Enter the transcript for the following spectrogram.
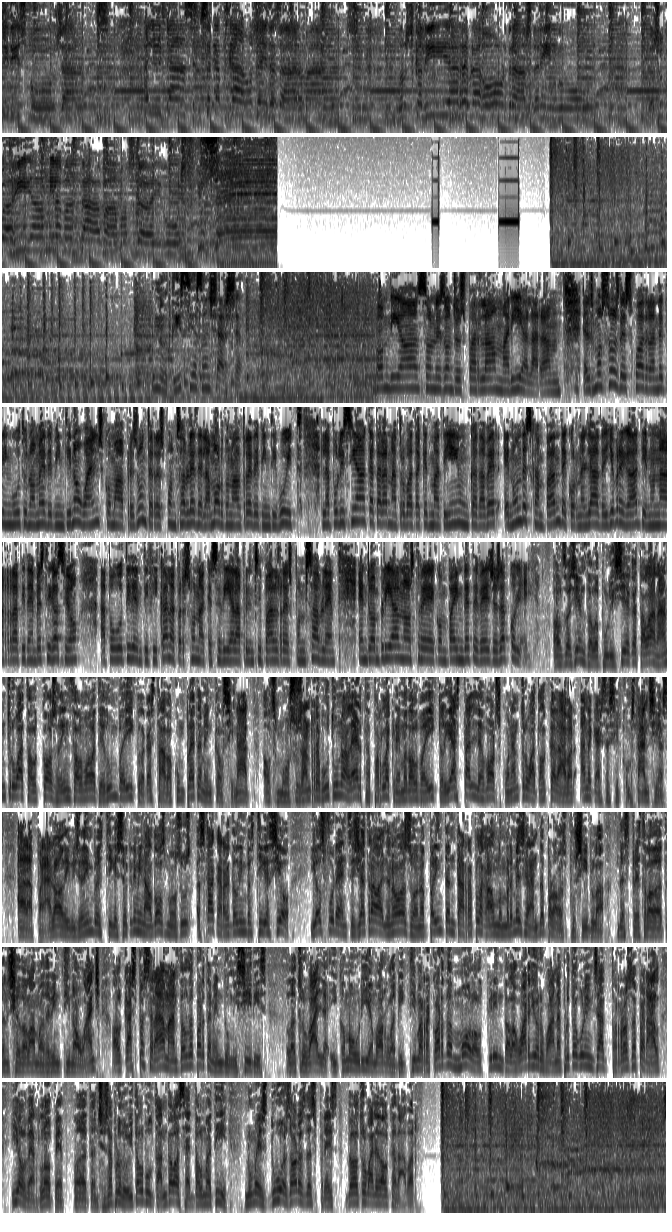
i disposats a lluitar sense cap causa i desarmats. No ens calia rebre ordres de ningú. Desobeíem i lamentàvem els caiguts. I ho sé, Notícies en xarxa. Bon dia, són les 11, us parla Maria Lara. Els Mossos d'Esquadra han detingut un home de 29 anys com a presumpte responsable de la mort d'un altre de 28. La policia catalana ha trobat aquest matí un cadàver en un descampant de Cornellà de Llobregat i en una ràpida investigació ha pogut identificar la persona que seria la principal responsable. Ens ho amplia el nostre company de TV, Josep Collell. Els agents de la policia catalana han trobat el cos a dins del maleter d'un vehicle que estava completament calcinat. Els Mossos han rebut una alerta per la crema del vehicle i ha estat llavors quan han trobat el cadàver en aquestes circumstàncies. Ara per ara la Divisió d'Investigació Criminal dels Mossos es fa càrrec de la investigació i els forenses ja treballen a la zona per intentar replegar el nombre més gran de proves possible. Després de la detenció de l'home de 29 anys, el cas passarà a mans del Departament d'Homicidis. La troballa i com hauria mort la víctima recorda molt el crim de la Guàrdia Urbana protagonitzat per Rosa Peral i Albert López. La detenció s'ha produït al voltant de les 7 del matí, només dues hores després de la troballa del cadàver.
